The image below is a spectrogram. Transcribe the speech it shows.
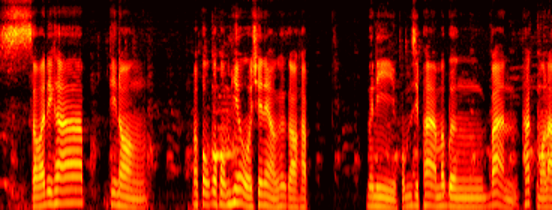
สวัสดีครับพี่น้องมาพบกับผมเฮียโอชแนลคือเก่าครับมื่อนี้ผมสิพามาเบิงบ้านพักหมอล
